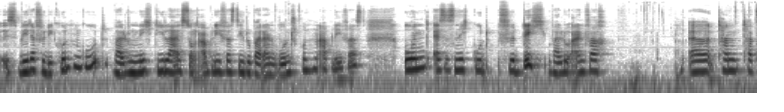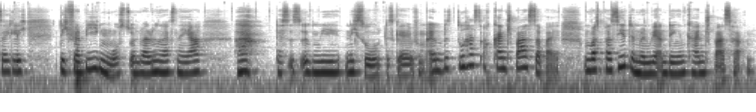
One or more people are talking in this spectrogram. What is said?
ist weder für die Kunden gut, weil du nicht die Leistung ablieferst, die du bei deinen Wunschkunden ablieferst. Und es ist nicht gut für dich, weil du einfach äh, dann tatsächlich dich verbiegen musst und weil du sagst, naja, ah, das ist irgendwie nicht so das Gelbe vom Ei. Du hast auch keinen Spaß dabei. Und was passiert denn, wenn wir an Dingen keinen Spaß haben?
